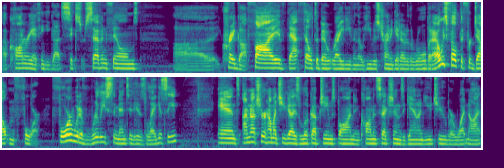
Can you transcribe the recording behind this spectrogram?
uh, Connery, I think he got six or seven films. Uh, Craig got five. That felt about right, even though he was trying to get out of the role. But I always felt that for Dalton, four. Four would have really cemented his legacy. And I'm not sure how much you guys look up James Bond in comment sections again on YouTube or whatnot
